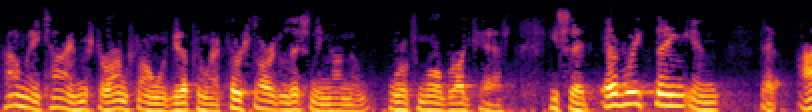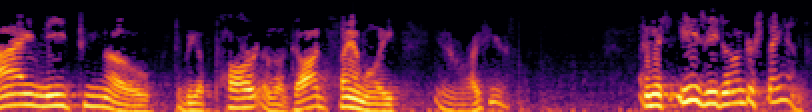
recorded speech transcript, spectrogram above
how many times Mr. Armstrong would get up and when I first started listening on the World Tomorrow broadcast, he said, everything in that I need to know to be a part of the God family is right here. And it's easy to understand.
